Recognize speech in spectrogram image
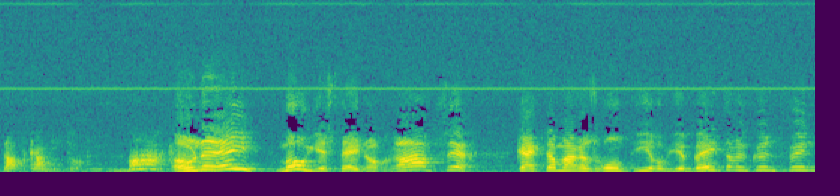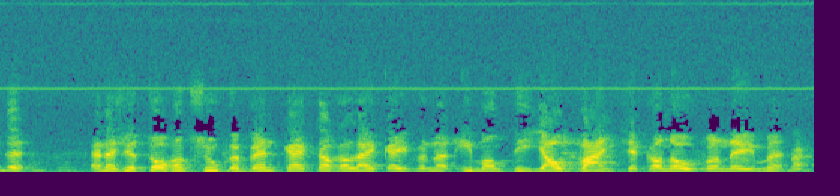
dat kan hij toch niet maken? Oh nee, mooie stenograaf zeg. Kijk dan maar eens rond hier of je betere kunt vinden. En als je toch aan het zoeken bent, kijk dan gelijk even naar iemand die jouw baantje kan overnemen. Maar-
